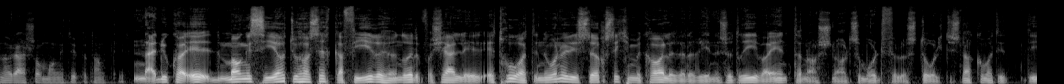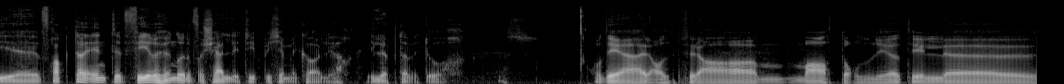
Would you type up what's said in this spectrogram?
når det er så mange typer tanker. Nei, du kan, eh, Mange sier at du har ca. 400 forskjellige. Jeg tror at noen av de største kjemikalierederiene som driver internasjonalt, som Oddfjell og Stolt, de snakker om at de, de eh, frakter inntil 400 forskjellige typer kjemikalier i løpet av et år. Og det er alt fra matolje til uh,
